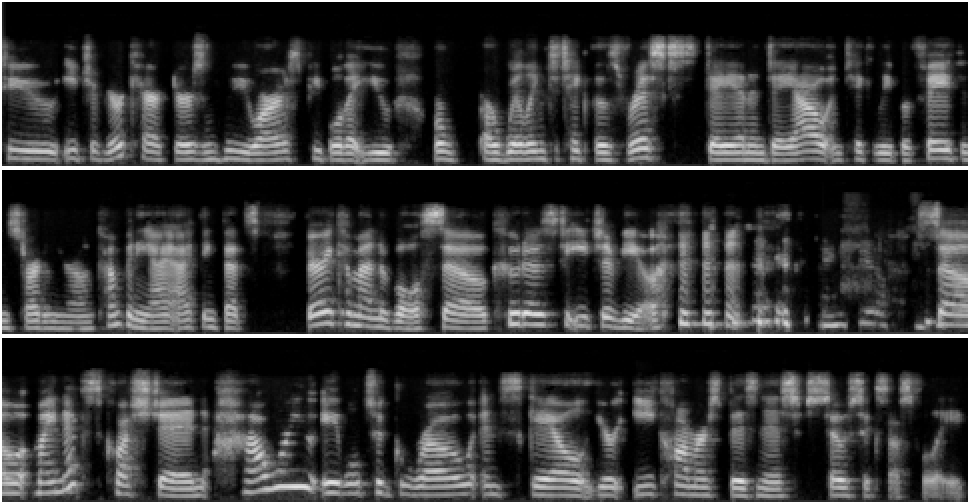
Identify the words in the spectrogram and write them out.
to each of your characters and who you are as people that you are, are willing to take those risks day in and day out and take a leap of faith and starting your own company. I, I think that's very commendable. So kudos to each of you. Thank you. So, my next question How were you able to grow and scale your e commerce business so successfully?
